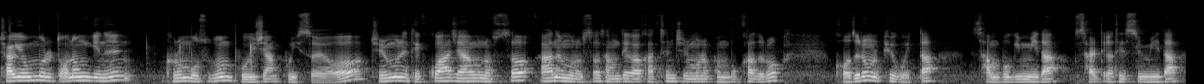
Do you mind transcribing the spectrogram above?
자기 업무를 떠넘기는 그런 모습은 보이지 않고 있어요. 질문에 대꾸하지 않음으로써, 않음으로써 상대가 같은 질문을 반복하도록 거드름을 피우고 있다. 삼복입니다. 살 때가 됐습니다.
